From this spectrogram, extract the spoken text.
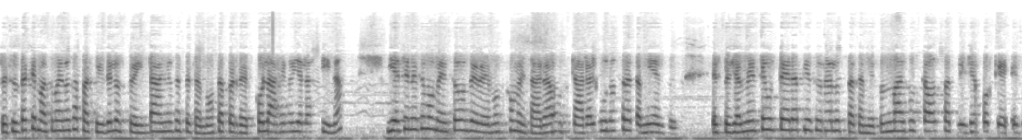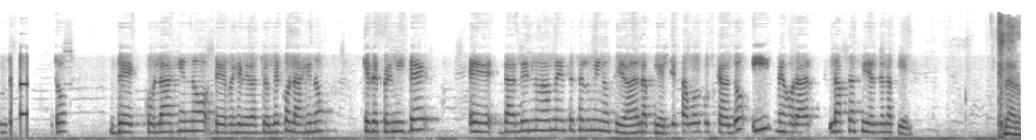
Resulta que más o menos a partir de los 30 años empezamos a perder colágeno y elastina y es en ese momento donde debemos comenzar a buscar algunos tratamientos. Especialmente Ultherapy es uno de los tratamientos más buscados, Patricia, porque es un tratamiento de colágeno, de regeneración de colágeno, que te permite eh, darle nuevamente esa luminosidad a la piel que estamos buscando y mejorar la placidez de la piel. Claro.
